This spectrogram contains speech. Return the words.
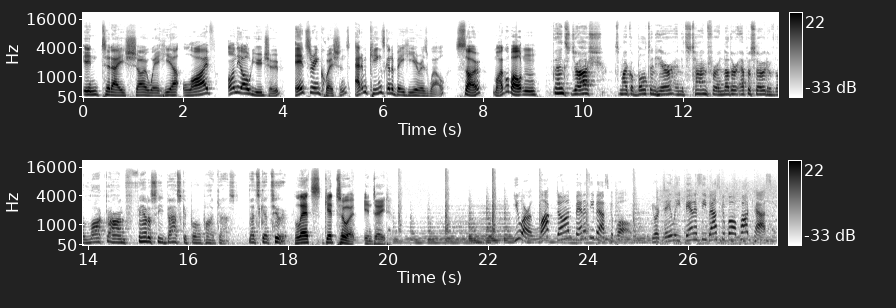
in today's show. We're here live on the old YouTube answering questions. Adam King's going to be here as well. So, Michael Bolton. Thanks, Josh. It's Michael Bolton here, and it's time for another episode of the Locked On Fantasy Basketball Podcast. Let's get to it. Let's get to it, indeed. You are Locked On Fantasy Basketball, your daily fantasy basketball podcast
